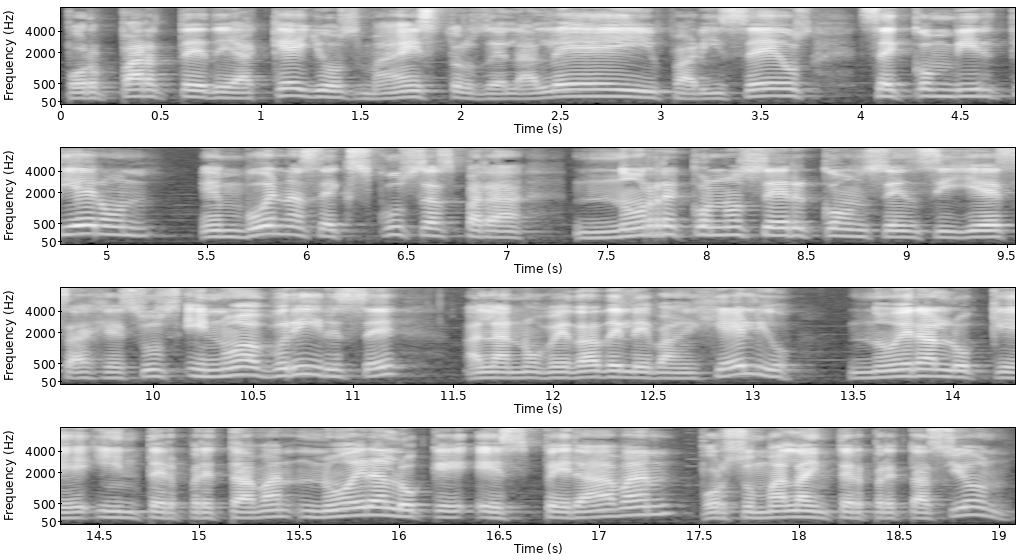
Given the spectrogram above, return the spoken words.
por parte de aquellos maestros de la ley y fariseos se convirtieron en buenas excusas para no reconocer con sencillez a Jesús y no abrirse a la novedad del Evangelio. No era lo que interpretaban, no era lo que esperaban por su mala interpretación.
